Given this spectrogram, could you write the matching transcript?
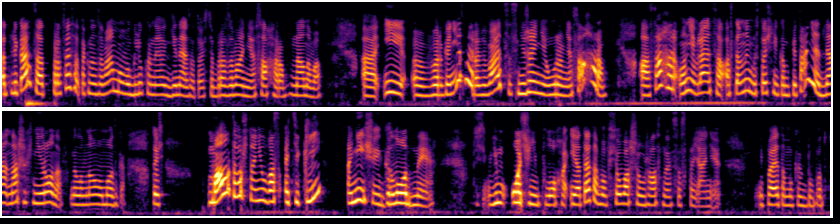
отвлекается от процесса так называемого глюконеогенеза, то есть образования сахара наново. А, и э, в организме развивается снижение уровня сахара, а сахар, он является основным источником питания для наших нейронов головного мозга. То есть мало того, что они у вас отекли, они еще и голодные. То есть им очень плохо, и от этого все ваше ужасное состояние. И поэтому как бы вот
